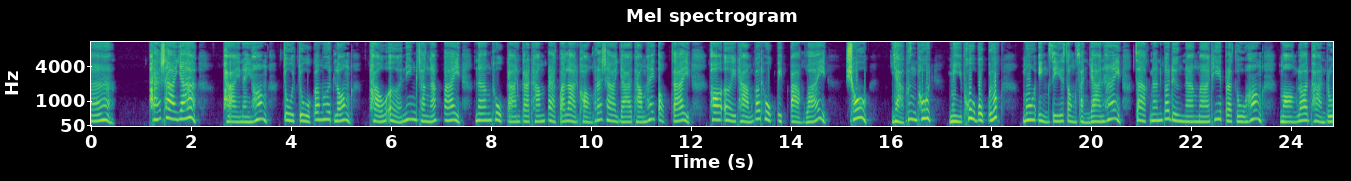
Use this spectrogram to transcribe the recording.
มา พระชายา ภายในห้อง จู่ๆก็มืดลงเถาเอ๋อนิ่งชะงักไป นางถูกการกระทำแปลกประหลาดของพระชายาทำให้ตกใจ พอเอ่ยถามก็ถูกปิดปากไว้ชู่อย่าพิ่งพูด มีผู้บุกรุก โมอิงซีส่งสัญญาณให้ จากนั้นก็ดึงนางมาที่ประตูห้อง มองลอดผ่านรู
